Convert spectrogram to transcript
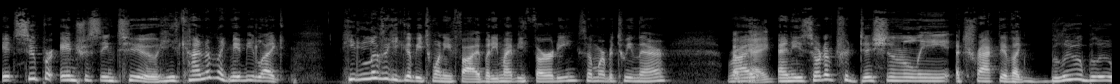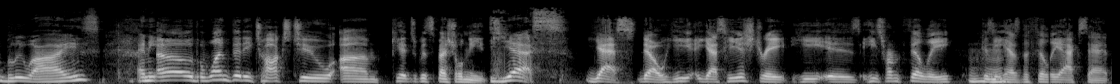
It's super interesting too. He's kind of like maybe like he looks like he could be 25, but he might be 30, somewhere between there. Right? Okay. And he's sort of traditionally attractive, like blue, blue, blue eyes. And he, Oh, the one that he talks to um kids with special needs. yes. Yes, no, he yes, he is straight. He is he's from Philly because he has the Philly accent.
